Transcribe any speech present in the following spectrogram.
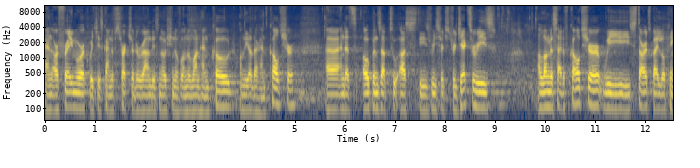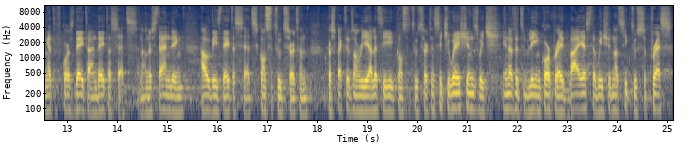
and our framework, which is kind of structured around this notion of, on the one hand, code, on the other hand, culture. Uh, and that opens up to us these research trajectories Along the side of culture, we start by looking at, of course, data and data sets and understanding how these data sets constitute certain perspectives on reality, constitute certain situations which inevitably incorporate bias that we should not seek to suppress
